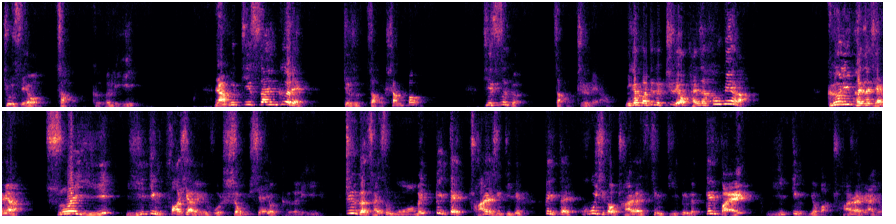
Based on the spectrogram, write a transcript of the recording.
就是要早隔离。然后第三个呢，就是早上报；第四个早治疗。你看，把这个治疗排在后面了，隔离排在前面了，所以一定发现了以后，首先要隔离，这个才是我们对待传染性疾病、对待呼吸道传染性疾病的根本。一定要把传染源要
